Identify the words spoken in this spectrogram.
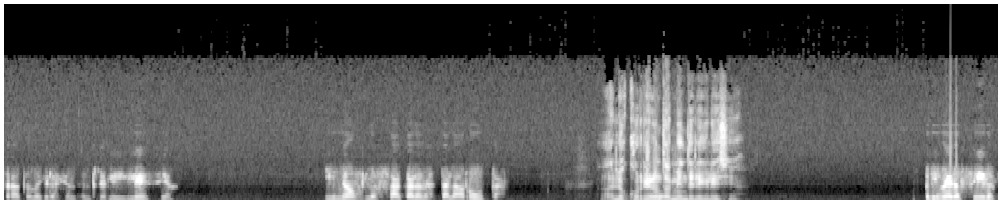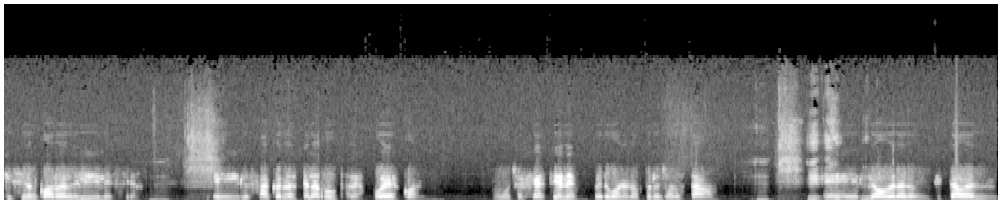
tratando de que la gente entre a la iglesia, y nos los sacaron hasta la ruta. Ah, ¿Los corrieron también de la iglesia? Primero sí los quisieron correr de la iglesia. Mm. Eh, los sacaron hasta la ruta. Después con muchas gestiones, pero bueno, nosotros ya no estábamos. Mm. Eh, eh, lograron que estaban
